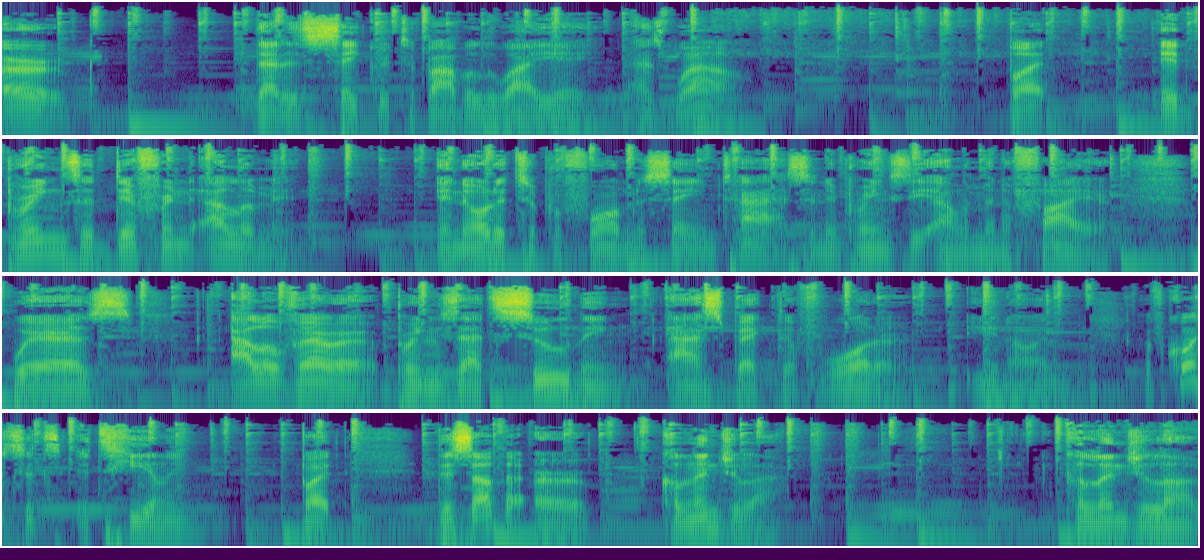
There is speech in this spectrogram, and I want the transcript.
herb that is sacred to Baba Luaye as well, but it brings a different element in order to perform the same task, and it brings the element of fire. Whereas aloe vera brings that soothing aspect of water, you know, and of course it's it's healing, but this other herb calendula. Calendula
